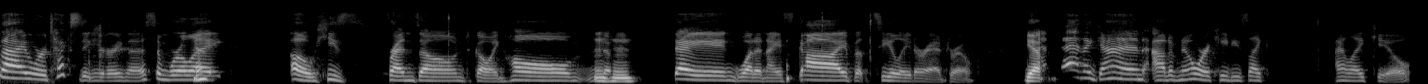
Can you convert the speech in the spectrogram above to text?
and I were texting during this, and we're like, "Oh, he's friend zoned, going home, no Mhm. staying. What a nice guy." But see you later, Andrew. Yeah. And then again, out of nowhere, Katie's like, "I like you,"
